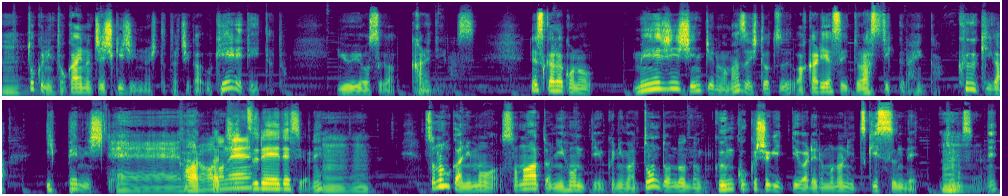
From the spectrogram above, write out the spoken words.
うんうん。特に都会の知識人の人たちが受け入れていたという様子が書かれています。ですからこの明治維新っていうのがまず一つ分かりやすいドラスティックな変化。空気がいっぺんにして変わった実例ですよね。うんうんその他にもその後日本っていう国はどんどんどんどん軍国主義って言われるものに突き進んでいきますよね。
